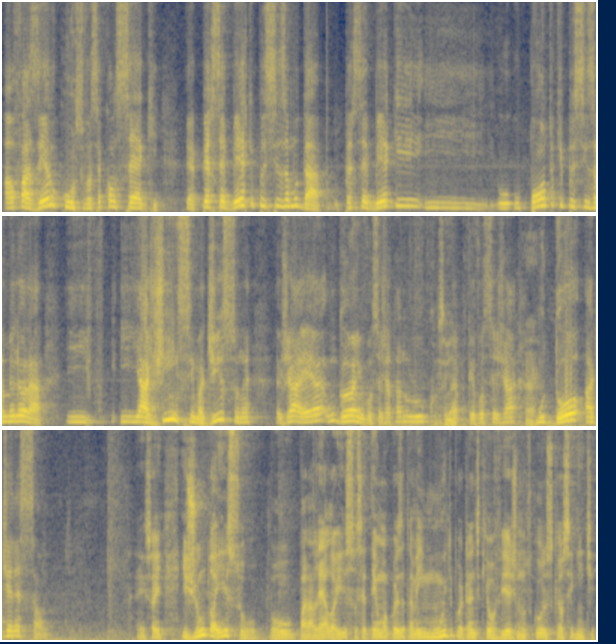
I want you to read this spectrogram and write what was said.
ao fazer o curso, você consegue é perceber que precisa mudar, perceber que e, o, o, ponto que precisa melhorar e, e agir em cima disso, né, já é um ganho, você já está no lucro, né, porque você já é. mudou a direção. É isso aí. E junto a isso, ou paralelo a isso, você tem uma coisa também muito importante que eu vejo nos cursos, que é o seguinte:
